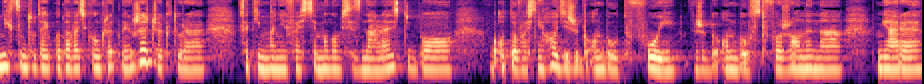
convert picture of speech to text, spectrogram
nie chcę tutaj podawać konkretnych rzeczy, które w takim manifestie mogą się znaleźć, bo, bo o to właśnie chodzi, żeby on był Twój, żeby on był stworzony na miarę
